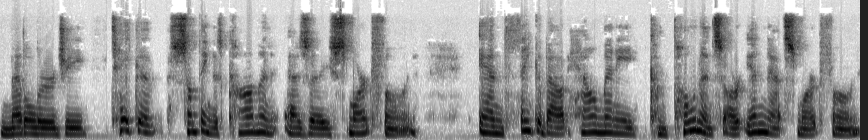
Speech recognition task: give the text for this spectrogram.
metallurgy, take a something as common as a smartphone and think about how many components are in that smartphone,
